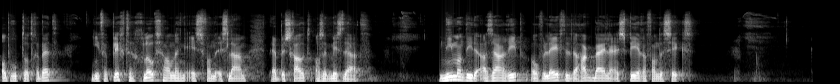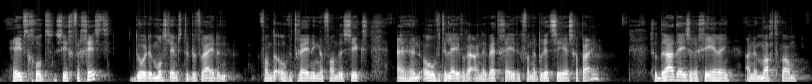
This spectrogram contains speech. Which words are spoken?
oproep tot gebed, die een verplichte geloofshandeling is van de islam, werd beschouwd als een misdaad. Niemand die de azaan riep, overleefde de hakbijlen en speren van de Sikhs. Heeft God zich vergist door de moslims te bevrijden van de overtredingen van de Sikhs en hun over te leveren aan de wetgeving van de Britse heerschappij? Zodra deze regering aan de macht kwam,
